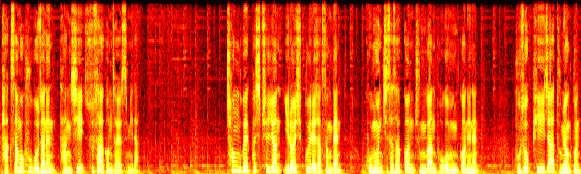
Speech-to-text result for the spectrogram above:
박상욱 후보자는 당시 수사검사였습니다. 1987년 1월 19일에 작성된 고문치사 사건 중간 보고 문건에는 구속 피의자 2명뿐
